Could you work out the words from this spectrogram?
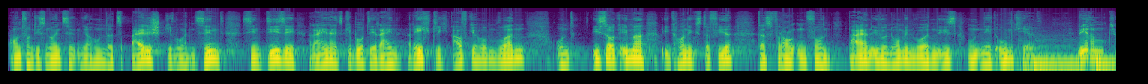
Anfang des 19. Jahrhunderts bayerisch geworden sind, sind diese Reinheitsgebote rein rechtlich aufgehoben worden. Und ich sage immer, ich kann nichts dafür, dass Franken von Bayern übernommen worden ist und nicht umgekehrt. Während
